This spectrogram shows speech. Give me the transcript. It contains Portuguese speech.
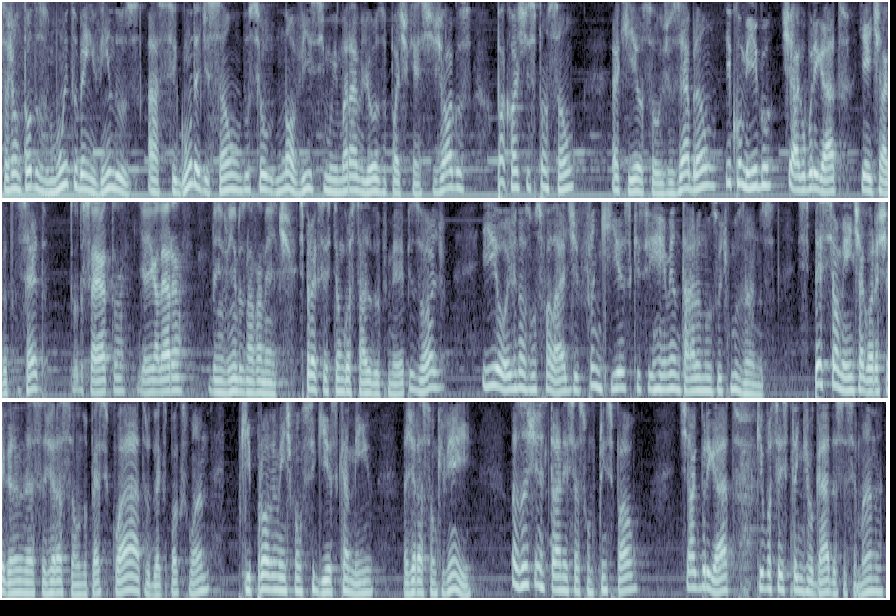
sejam todos muito bem-vindos à segunda edição do seu novíssimo e maravilhoso podcast de jogos, Pacote de Expansão. Aqui eu sou o José Abrão e comigo, Thiago Burigato. E aí, Thiago, tudo certo? Tudo certo. E aí, galera, bem-vindos novamente. Espero que vocês tenham gostado do primeiro episódio. E hoje nós vamos falar de franquias que se reinventaram nos últimos anos. Especialmente agora chegando nessa geração do PS4, do Xbox One, que provavelmente vão seguir esse caminho da geração que vem aí. Mas antes de entrar nesse assunto principal, Thiago Brigato, o que vocês têm jogado essa semana?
